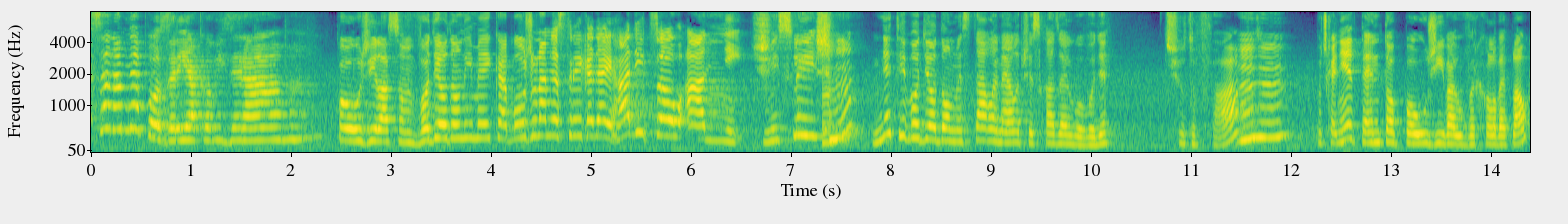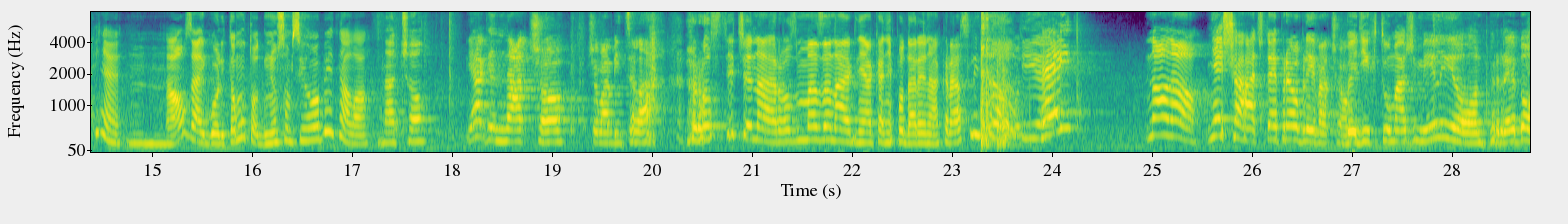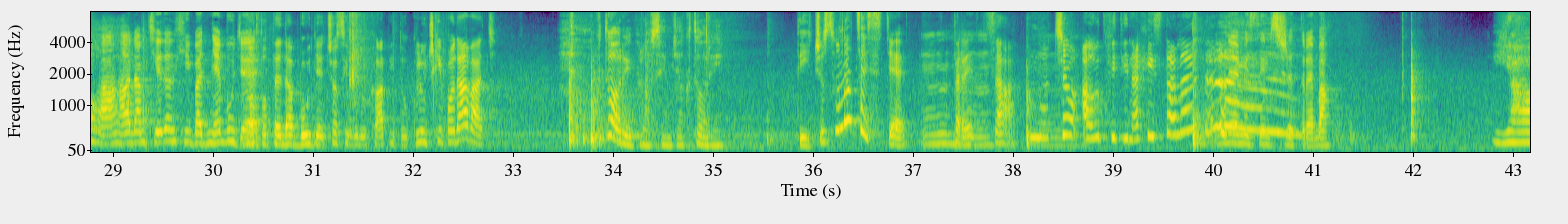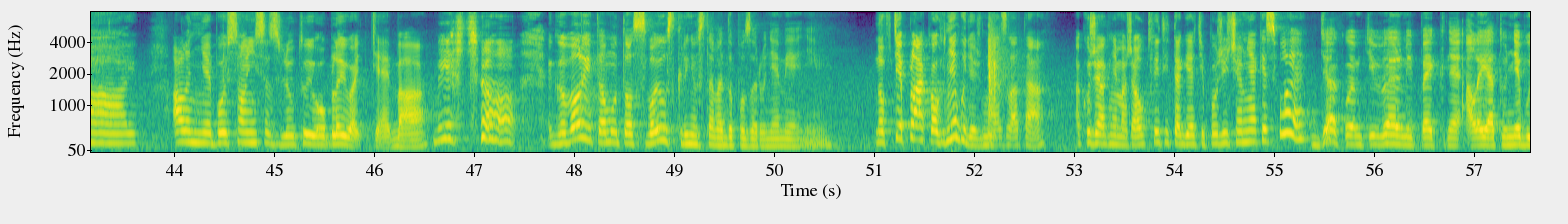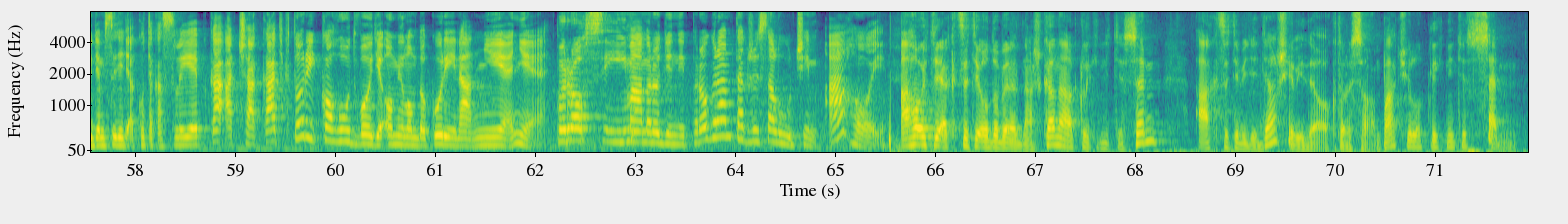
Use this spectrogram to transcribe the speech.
sa na mňa pozri, ako vyzerám. Použila som vodeodolný make-up, môžu na mňa striekať aj hadicou a nič. Myslíš? Mne tie vodeodolné stále najlepšie schádzajú vo vode. Čo to fakt? Počkaj, nie tento používajú vrcholové plavkyne? Naozaj, kvôli tomuto dňu som si ho objednala. Na čo? Jak na čo? Čo má byť celá roztečená, rozmazaná, jak nejaká nepodarená kráslica? alebo-. Hej! No, no, nešahať, to je pre oblievačov. Veď ich tu máš milión, preboha, hádam ti jeden chýbať nebude. No to teda bude, čo si budú chlapi tu kľúčky podávať? Ktorý, prosím ťa, ktorý? Tí, čo sú na ceste. Predsa. No čo, outfity nachystané? Nemyslím si, že treba. Jaj, ale neboj sa, oni sa zľutujú, oblejú aj teba. Vieš čo? Kvôli tomuto svoju skriňu stavať do pozoru nemienim. No v teplákoch nebudeš moja zlatá. Akože ak nemáš outfity, tak ja ti požičiam nejaké svoje. Ďakujem ti veľmi pekne, ale ja tu nebudem sedieť ako taká sliepka a čakať, ktorý kohút vojde omylom do kurína. Nie, nie. Prosím. Mám rodinný program, takže sa lúčim. Ahoj. Ahojte, ak chcete odoberať náš kanál, kliknite sem. A ak chcete vidieť ďalšie video, ktoré sa vám páčilo, kliknite sem.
